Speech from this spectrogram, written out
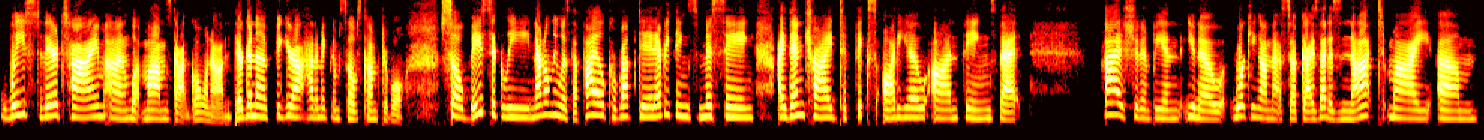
waste their time on what mom's got going on. They're going to figure out how to make themselves comfortable. So basically, not only was the file corrupted, everything's missing. I then tried to fix audio on things that I shouldn't be in, you know, working on that stuff, guys. That is not my um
